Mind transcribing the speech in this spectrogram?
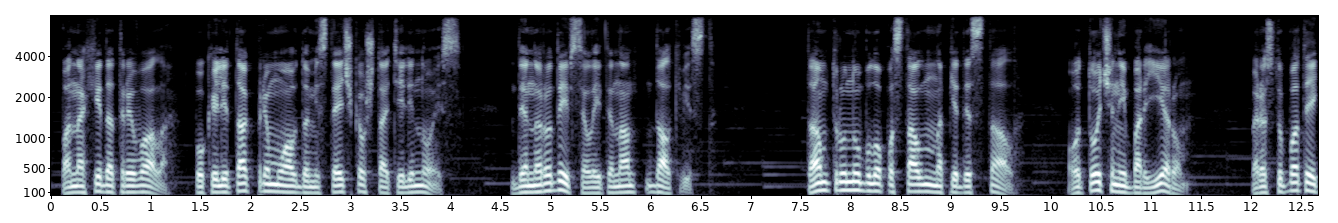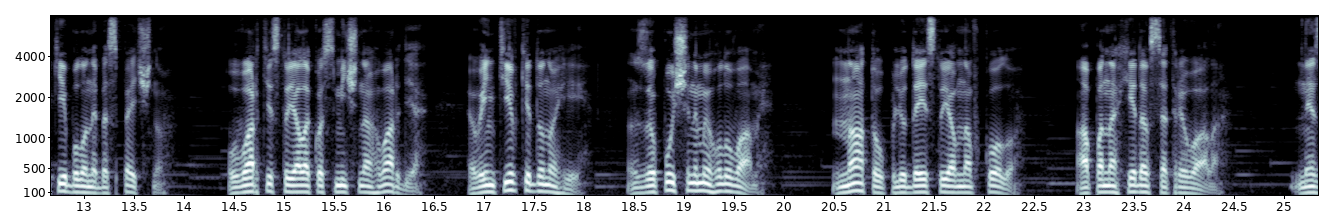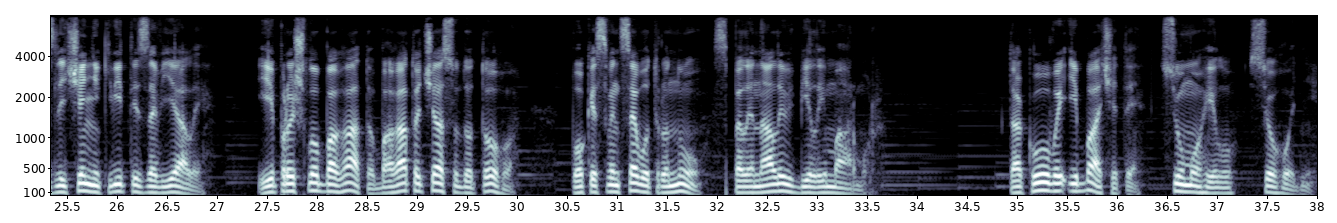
Панахида тривала, поки літак прямував до містечка в штаті Іллінойс, де народився лейтенант Далквіст. Там труну було поставлено на п'єдестал, оточений бар'єром, переступати який було небезпечно. У варті стояла космічна гвардія, винтівки до ноги, з опущеними головами. Натовп людей стояв навколо, а панахида все тривала. Незліченні квіти зав'яли, і пройшло багато, багато часу до того, поки свинцеву труну спеленали в білий мармур. Таку ви і бачите цю могилу сьогодні.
